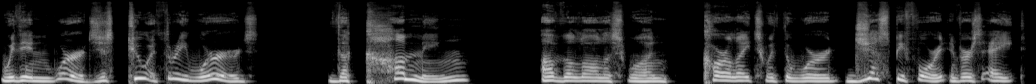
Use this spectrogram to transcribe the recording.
within words, just two or three words, the coming of the lawless one correlates with the word just before it in verse 8.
